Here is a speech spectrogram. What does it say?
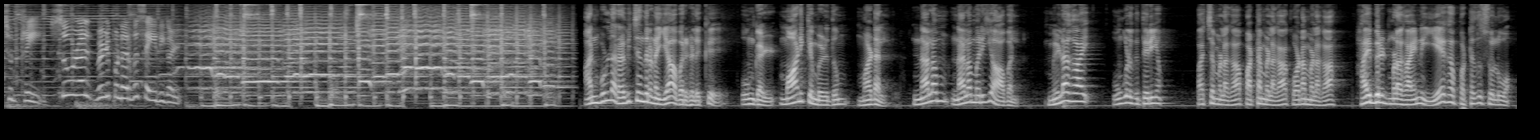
சுற்றி சூழல் விழிப்புணர்வு செய்திகள். அன்புள்ள ரவிச்சந்திரன் ஐயா அவர்களுக்கு உங்கள் மாணிக்கம் எழுதும் மடல் நலம் நலமறிய ஆவல். மிளகாய் உங்களுக்கு தெரியும். பச்சை மிளகா பட்டை மிளகா கொடமிளகா ஹைபிரிட் மிளகாய்னு ஏகப்பட்டது சொல்லுவோம்.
